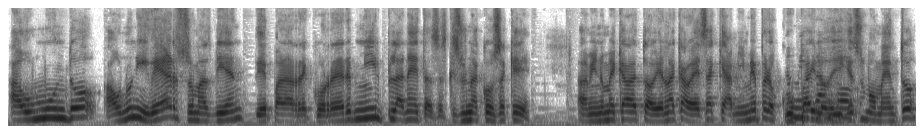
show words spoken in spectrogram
a un mundo, a un universo más bien, de, para recorrer mil planetas, es que es una cosa que a mí no me cabe todavía en la cabeza, que a mí me preocupa y lo dije en su momento,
